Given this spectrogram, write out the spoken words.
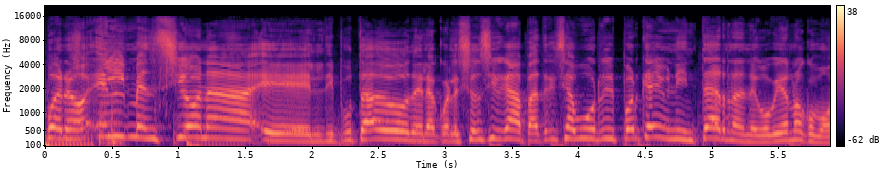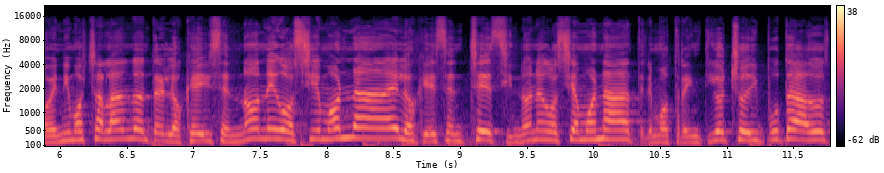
Bueno, él menciona eh, el diputado de la coalición cívica, Patricia Burris, porque hay una interna en el gobierno, como venimos charlando, entre los que dicen no negociemos nada y los que dicen, che, si no negociamos nada, tenemos 38 diputados,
